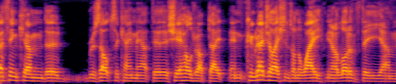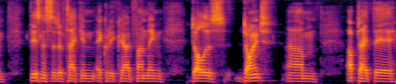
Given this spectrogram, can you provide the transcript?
I think um, the results that came out, the shareholder update, and congratulations on the way. You know, a lot of the um, businesses that have taken equity crowdfunding dollars don't um, update their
